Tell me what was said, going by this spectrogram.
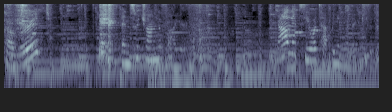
cover it and switch on the fire. Now let's see what's happening with our cake.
